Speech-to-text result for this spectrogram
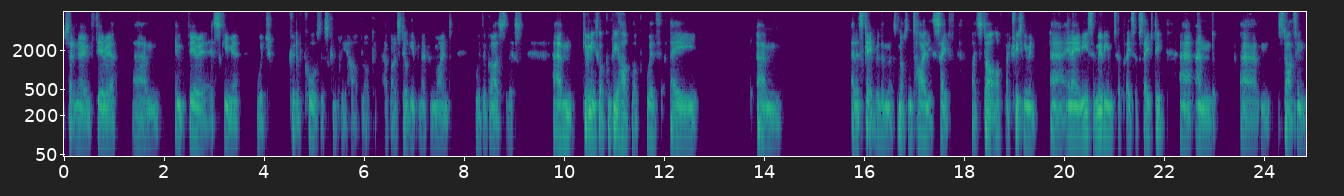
certainly no inferior um, inferior ischemia, which could have caused this complete heart block. Uh, but I'd still keep an open mind with regards to this. Um, given he's got complete heart block with a um, an escape rhythm that's not entirely safe, I'd start off by treating him in uh, in A&E, so moving him to a place of safety uh, and um, starting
